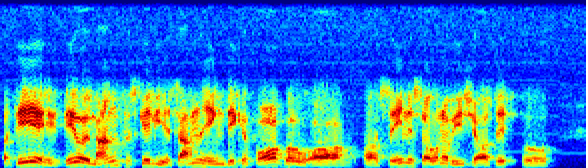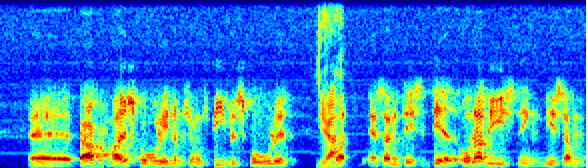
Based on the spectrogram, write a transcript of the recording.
og det, det er jo i mange forskellige sammenhænge, det kan foregå, og, og senest så underviser jeg også lidt på øh, Børker Højskole, Innovations Bibelskole, Ja. hvor det er sådan en decideret undervisning, ligesom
